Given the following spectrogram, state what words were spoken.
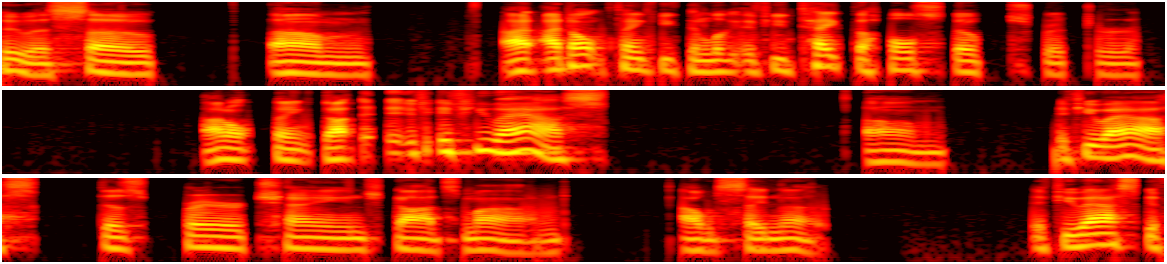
to us. So um, I, I don't think you can look, if you take the whole scope of Scripture, I don't think God, if, if you ask, um, if you ask, does prayer change God's mind? I would say no. If you ask if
